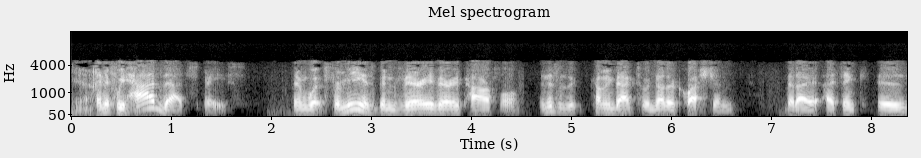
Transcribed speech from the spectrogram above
Yeah. And if we have that space, then what for me has been very, very powerful, and this is coming back to another question that I, I think is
